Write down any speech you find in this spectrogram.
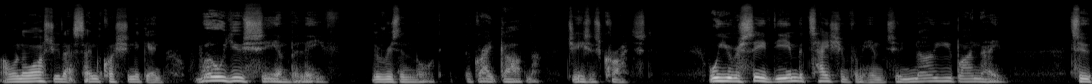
I want to ask you that same question again. Will you see and believe the risen Lord, the great gardener, Jesus Christ? Will you receive the invitation from Him to know you by name to,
